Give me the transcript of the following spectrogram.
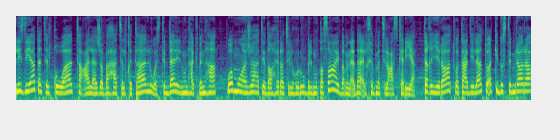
لزيادة القوات على جبهات القتال واستبدال المنهك منها ومواجهة ظاهرة الهروب المتصاعدة من أداء الخدمة العسكرية. تغييرات وتعديلات تؤكد استمرار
